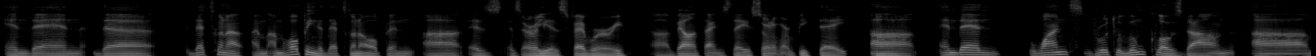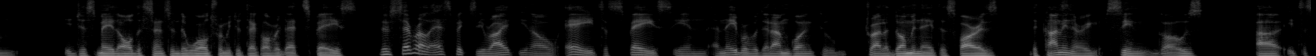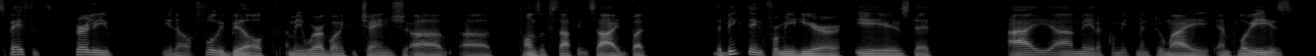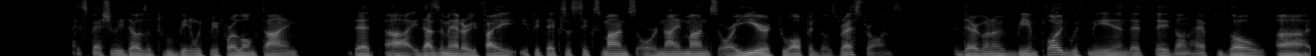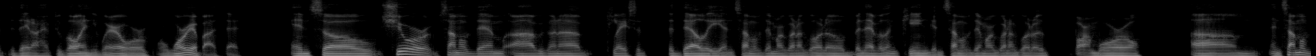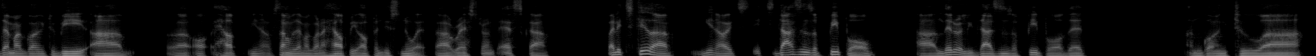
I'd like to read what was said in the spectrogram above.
and then the that's gonna I'm I'm hoping that that's gonna open uh, as as early as February. Uh, Valentine's Day is sort of our big day, uh, and then once Loom closed down, um, it just made all the sense in the world for me to take over that space there's several aspects here, right? You know, A, it's a space in a neighborhood that I'm going to try to dominate as far as the culinary scene goes. Uh, it's a space that's fairly, you know, fully built. I mean, we're going to change uh, uh, tons of stuff inside, but the big thing for me here is that I uh, made a commitment to my employees, especially those who've been with me for a long time, that uh, it doesn't matter if I if it takes us six months or nine months or a year to open those restaurants, that they're going to be employed with me and that they don't have to go uh, they don't have to go anywhere or or worry about that. And so, sure, some of them uh, we're going to place at the deli, and some of them are going to go to Benevolent King, and some of them are going to go to Balmoral, um, and some of them are going to be uh, uh, help. You know, some of them are going to help me open this new uh, restaurant, Esca but it's still a you know it's it's dozens of people uh, literally dozens of people that i'm going to uh,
